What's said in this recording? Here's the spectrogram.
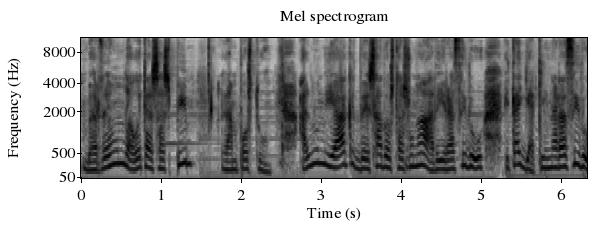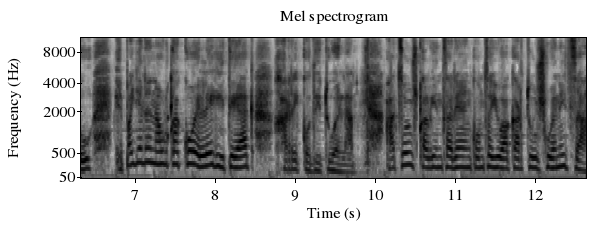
berreun dago eta zazpi lanpostu. Aldundiak desadostasuna adierazi du eta jakinarazi du epaiaren aurkako elegiteak jarriko dituela. Atzo Euskalgintzaren kontseiluak hartu zuen hitza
